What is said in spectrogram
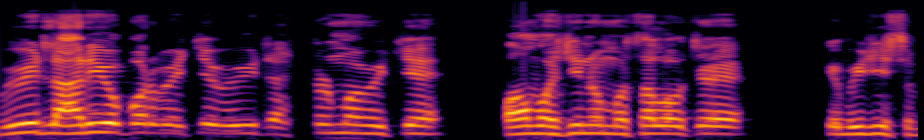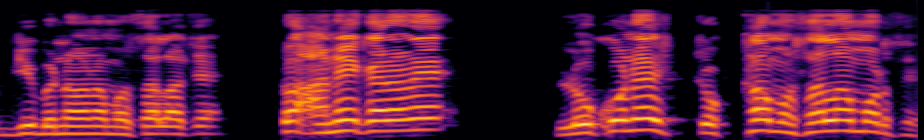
વિવિધ લારીઓ પર વેચે વિવિધ રેસ્ટોરન્ટમાં વેચે. પાઉંભાજીનો મસાલો છે કે બીજી સબ્જી બનાવવાના મસાલા છે. તો આને કારણે લોકોને ચોખ્ખા મસાલા મળશે.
